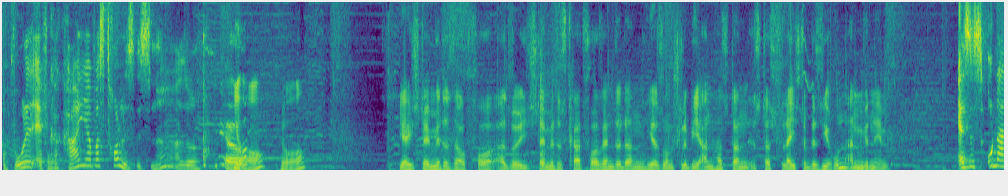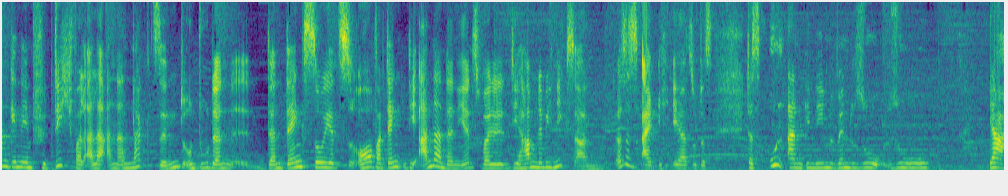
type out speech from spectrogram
Obwohl FKK ja was Tolles ist, ne? Also, Ja. Ja, ja. Ja, ich stelle mir das auch vor, also ich stelle mir das gerade vor, wenn du dann hier so ein Schlippi anhast, dann ist das vielleicht ein bisschen unangenehm. Es ist unangenehm für dich, weil alle anderen nackt sind und du dann, äh, dann denkst so jetzt, oh, was denken die anderen denn jetzt? Weil die haben nämlich nichts an. Das ist eigentlich eher so das, das Unangenehme, wenn du so, so, ja,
